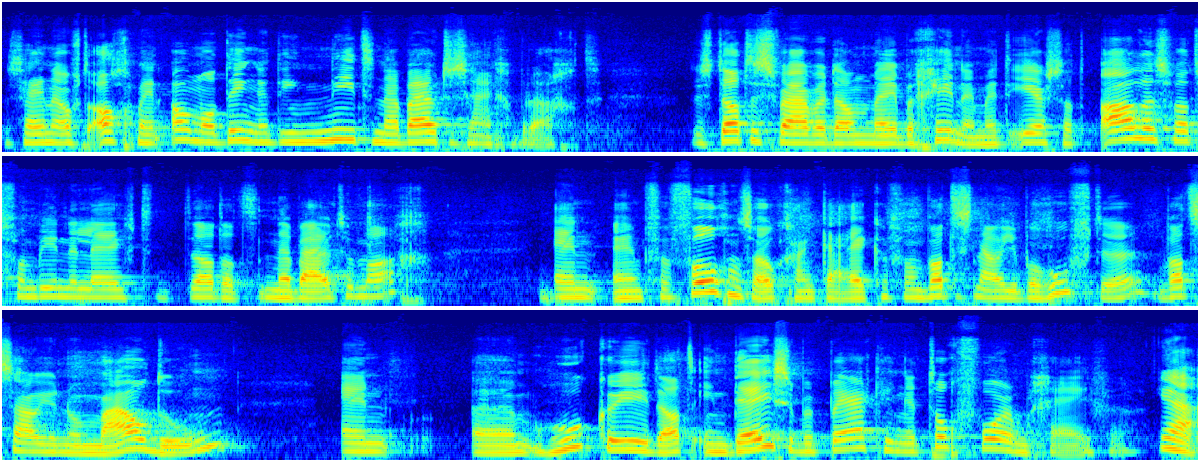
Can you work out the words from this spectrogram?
zijn over het algemeen allemaal dingen die niet naar buiten zijn gebracht. Dus dat is waar we dan mee beginnen. Met eerst dat alles wat van binnen leeft, dat het naar buiten mag. En, en vervolgens ook gaan kijken van wat is nou je behoefte? Wat zou je normaal doen? En ehm, hoe kun je dat in deze beperkingen toch vormgeven? Ja,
